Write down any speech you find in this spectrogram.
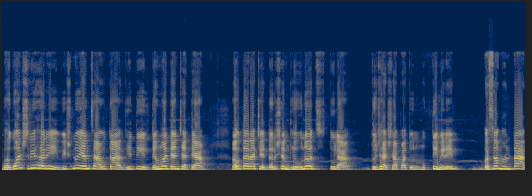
भगवान श्रीहरी विष्णू यांचा अवतार घेतील तेव्हा त्यांच्या त्या अवताराचे दर्शन घेऊनच तुला तुझ्या शापातून मुक्ती मिळेल. असं म्हणतात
